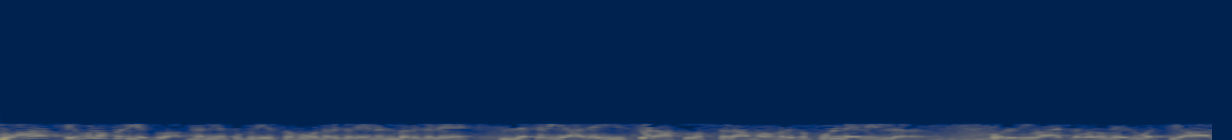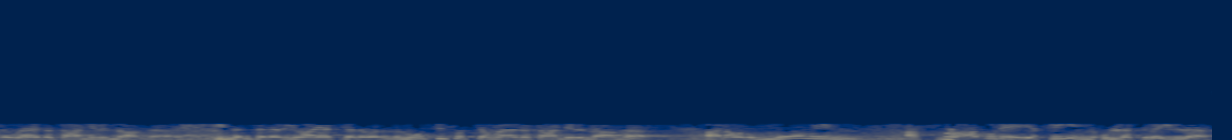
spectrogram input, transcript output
துவா எவ்வளவு பெரிய துவா? கண்ணியத்துக்குரிய சகோதரர்களே நண்பர்களே ஜக்கரியா அலைஹி சலாத்து வஸ்ஸலாம் அவங்களுக்கு புள்ளேல் இல்ல. ஒரு ரிவாயத்துல வருது எழுபத்தி ஆறு வயதை தாண்டி இருந்தாங்க. இன்னும் சில ரிவாயத்துல வருது நூத்தி சொச்சம் வயதை தாண்டி இருந்தாங்க. ஆனா ஒரு மூமின் அஸ்பாபுடைய யக்கீன் உள்ளத்துல இல்ல.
